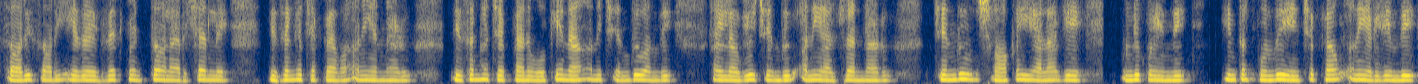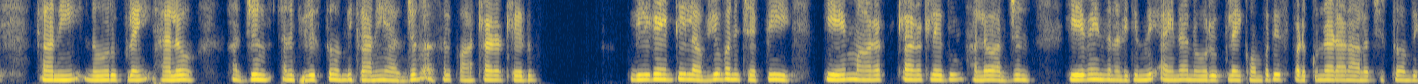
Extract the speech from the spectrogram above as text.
సారీ సారీ ఏదో ఎగ్జైట్మెంట్తో అలా అరిచానులే. నిజంగా చెప్పావా? అని అన్నాడు. నిజంగా చెప్పాను. ఓకేనా? అని చందు అంది. ఐ లవ్ యూ చందు అని అర్జున్ అన్నాడు. చందు షాక్ అయ్యి అలాగే ఉండిపోయింది. ఇంతకుముందు ఏం చెప్పావు? అని అడిగింది. కానీ నో రిప్లై. హలో అర్జున్ అని పిలుస్తోంది కానీ అర్జున్ అసలు మాట్లాడట్లేదు. వీడేంటి లవ్ యూ అని చెప్పి ఏం మాట్లాడట్లేదు. హలో అర్జున్ ఏమైందని అడిగింది. అయినా నో రిప్లై. కొంపతీసి పడుకున్నాడా అని ఆలోచిస్తోంది.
